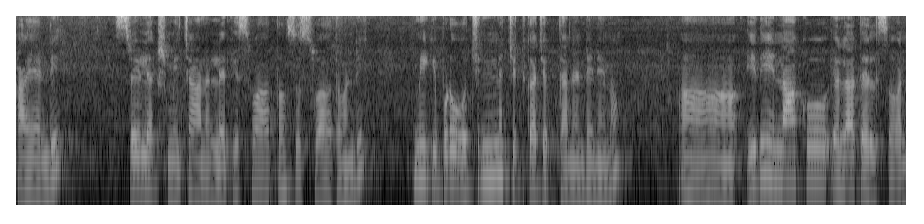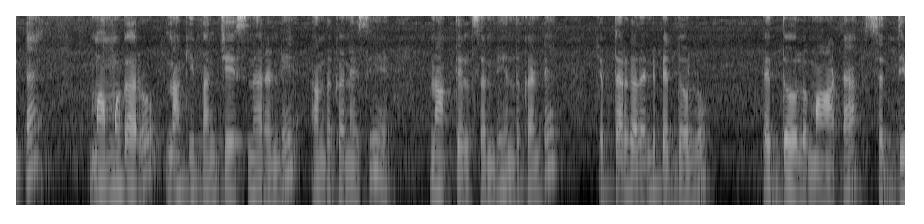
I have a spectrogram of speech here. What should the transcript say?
హాయ్ అండి. శ్రీలక్ష్మి ఛానల్లోకి స్వాగతం సుస్వాగతం అండి. మీకు ఇప్పుడు ఓ చిన్న చిట్కా చెప్తానండి నేను. ఇది నాకు ఎలా తెలుసు అంటే మా అమ్మగారు నాకు ఈ పని చేసినారండి. అందుకనేసి నాకు తెలుసండి. ఎందుకంటే చెప్తారు కదండి పెద్దోళ్ళు. పెద్దోళ్ళ మాట సద్ది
